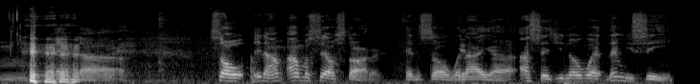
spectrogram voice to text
Mm. and uh, so you know, I'm, I'm a self starter, and so when I uh, I said, you know what, let me see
